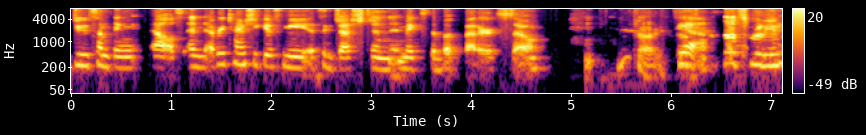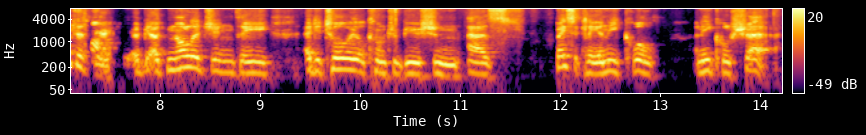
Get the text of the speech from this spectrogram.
do something else. And every time she gives me a suggestion, it makes the book better. So Okay. That's, yeah. That's really interesting. Yeah. Acknowledging the editorial contribution as basically an equal an equal share.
